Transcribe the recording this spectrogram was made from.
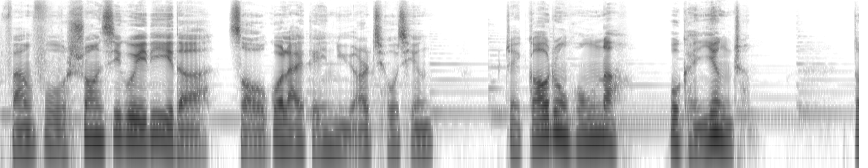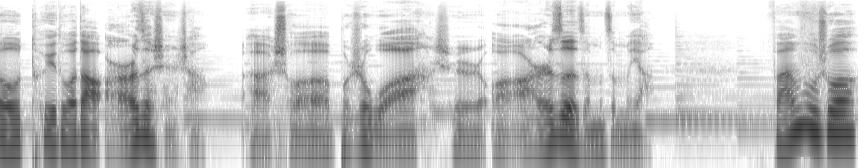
樊父双膝跪地的走过来给女儿求情，这高仲宏呢不肯应承，都推脱到儿子身上啊，说不是我，是我儿子怎么怎么样。樊父说。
